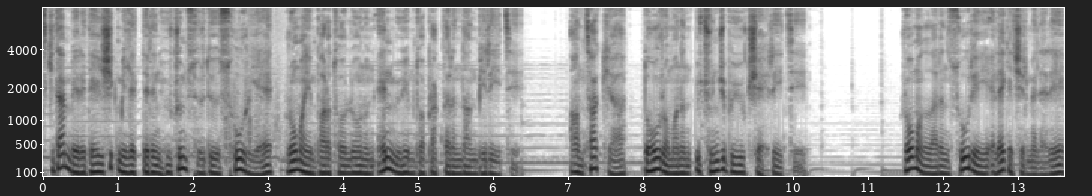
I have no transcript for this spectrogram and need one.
Eskiden beri değişik milletlerin hüküm sürdüğü Suriye, Roma İmparatorluğu'nun en mühim topraklarından biriydi. Antakya, Doğu Roma'nın üçüncü büyük şehriydi. Romalıların Suriye'yi ele geçirmeleri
